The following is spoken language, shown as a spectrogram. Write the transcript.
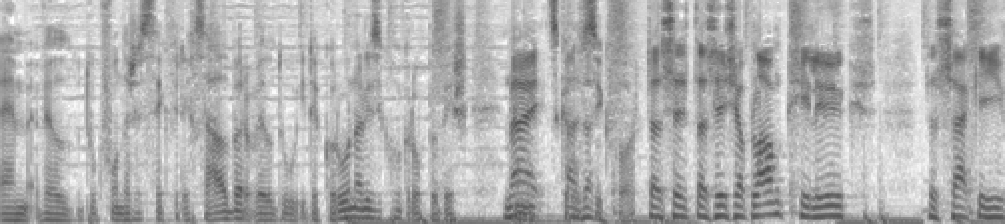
ähm, weil du gefunden hast, es sei für dich selber, weil du in der Corona-Risikogruppe bist. Nein, das also, Gefahr. Das, das ist eine blanke Lüge. Das sage ich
